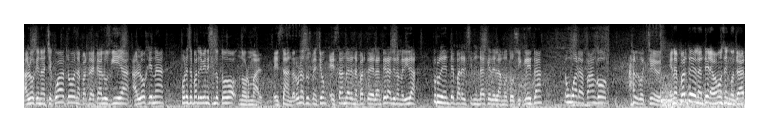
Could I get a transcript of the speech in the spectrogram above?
halógena H4, en la parte de acá luz guía halógena, por esa parte viene siendo todo normal, estándar. Una suspensión estándar en la parte delantera de una medida prudente para el cilindraje de la motocicleta. Un guardafango algo chévere. En la parte delantera vamos a encontrar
